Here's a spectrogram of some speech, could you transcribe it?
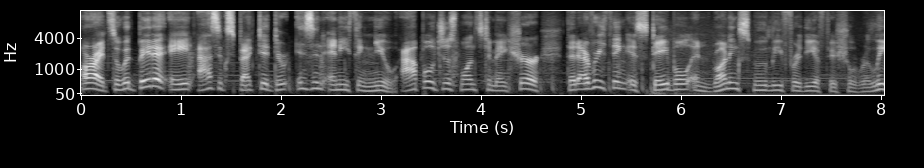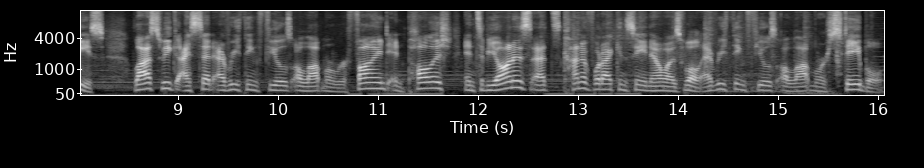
All right, so with Beta 8, as expected, there isn't anything new. Apple just wants to make sure that everything is stable and running smoothly for the official release. Last week, I said everything feels a lot more refined and polished, and to be honest, that's kind of what I can say now as well. Everything feels a lot more stable.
